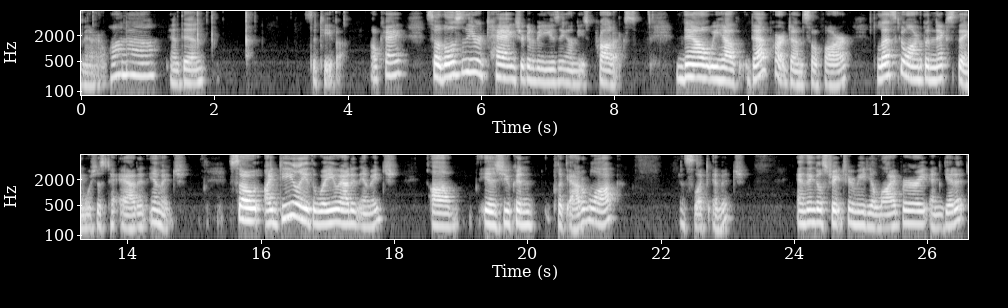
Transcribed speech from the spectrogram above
Marijuana, and then sativa. Okay, so those are your tags you're going to be using on these products. Now we have that part done so far. Let's go on to the next thing, which is to add an image. So ideally, the way you add an image um, is you can click Add a Block and select Image, and then go straight to your media library and get it.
